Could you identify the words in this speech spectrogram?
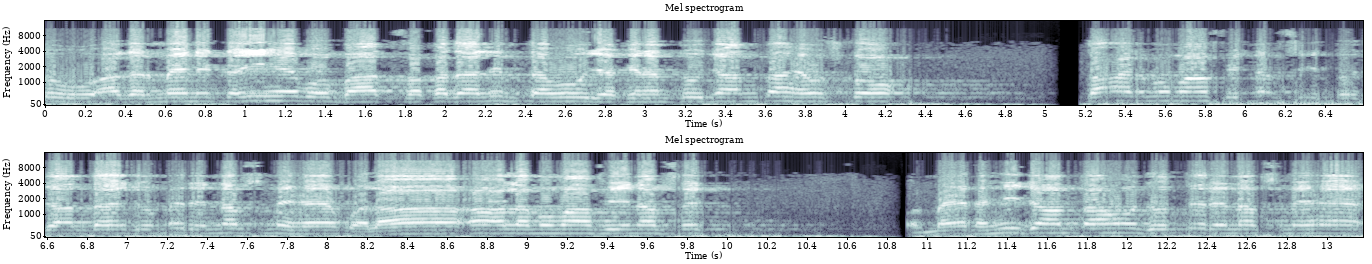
تو اگر میں نے کہی ہے وہ بات، فقد علمتا ہو یقیناً تو جانتا ہے اس کو۔ تعلم ما فی نفسی تو جانتا ہے جو میرے نفس میں ہے، ولا اعلم ما فی نفسک۔ اور میں نہیں جانتا ہوں جو تیرے نفس میں ہے۔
